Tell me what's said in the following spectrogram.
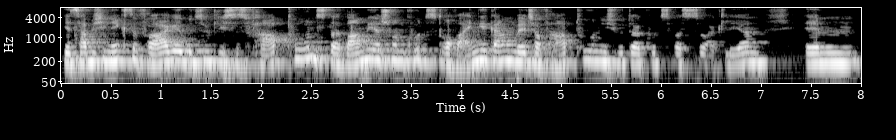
Jetzt habe ich die nächste Frage bezüglich des Farbtons. Da waren wir ja schon kurz drauf eingegangen, welcher Farbton. Ich würde da kurz was zu erklären. Ähm,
